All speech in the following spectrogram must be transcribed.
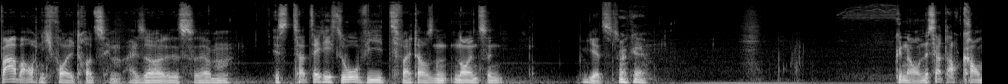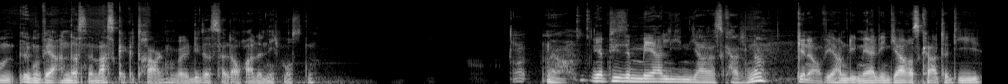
war aber auch nicht voll trotzdem. Also es ähm, ist tatsächlich so wie 2019 jetzt. Okay. Genau, und es hat auch kaum irgendwer anders eine Maske getragen, weil die das halt auch alle nicht mussten. Ja, ihr habt diese Merlin-Jahreskarte, ne? Genau, wir haben die Merlin-Jahreskarte, die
